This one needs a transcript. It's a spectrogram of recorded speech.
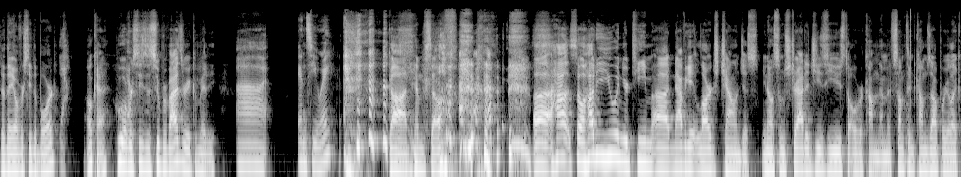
Do they oversee the board? Yeah. Okay. Who oversees the supervisory committee? Uh, NCUA. God himself. uh, how so? How do you and your team uh, navigate large challenges? You know, some strategies you use to overcome them. If something comes up where you're like,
